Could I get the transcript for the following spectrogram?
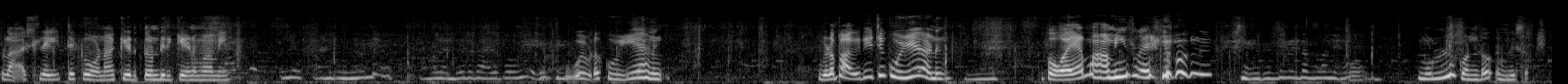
ഫ്ലാഷ് ലൈറ്റ് ഒക്കെ ഓണാക്കി എടുത്തോണ്ടിരിക്കുകയാണ് മാമി. ഇവിടെ കുഴിയാണ്. ഇവിടെ പകുതി വെച്ച് കുഴിയാണ്. പോയ മാമി ഫ്രണ്ട് മുള്ളു കൊണ്ടോ എന്നൊരു സംശയം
